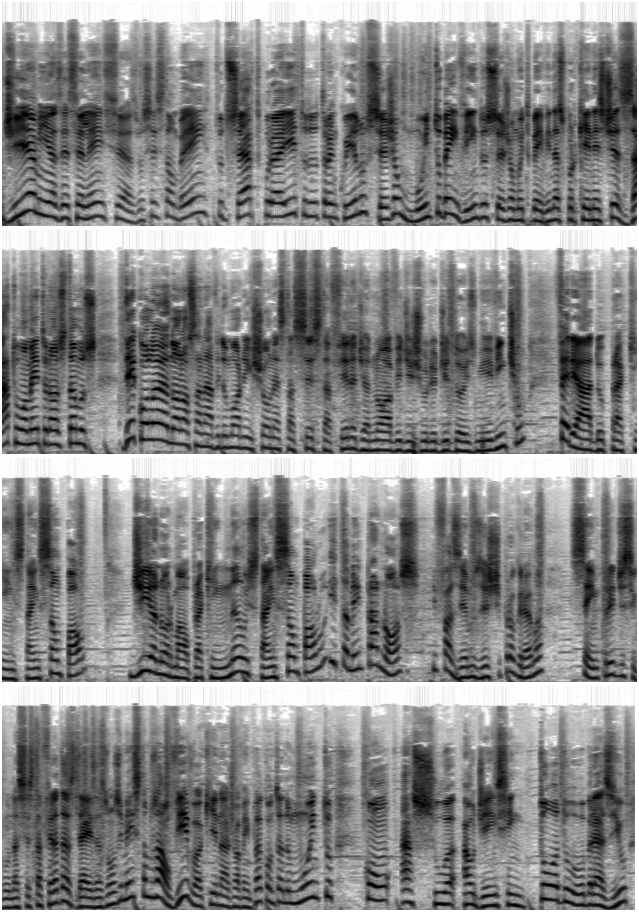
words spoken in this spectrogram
Bom dia, minhas excelências. Vocês estão bem? Tudo certo por aí? Tudo tranquilo? Sejam muito bem-vindos, sejam muito bem-vindas, porque neste exato momento nós estamos decolando a nossa nave do Morning Show nesta sexta-feira, dia 9 de julho de 2021. Feriado para quem está em São Paulo, dia normal para quem não está em São Paulo e também para nós que fazemos este programa sempre de segunda a sexta-feira, das 10 às 11h30. Estamos ao vivo aqui na Jovem Pan, contando muito com a sua audiência em todo o Brasil.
